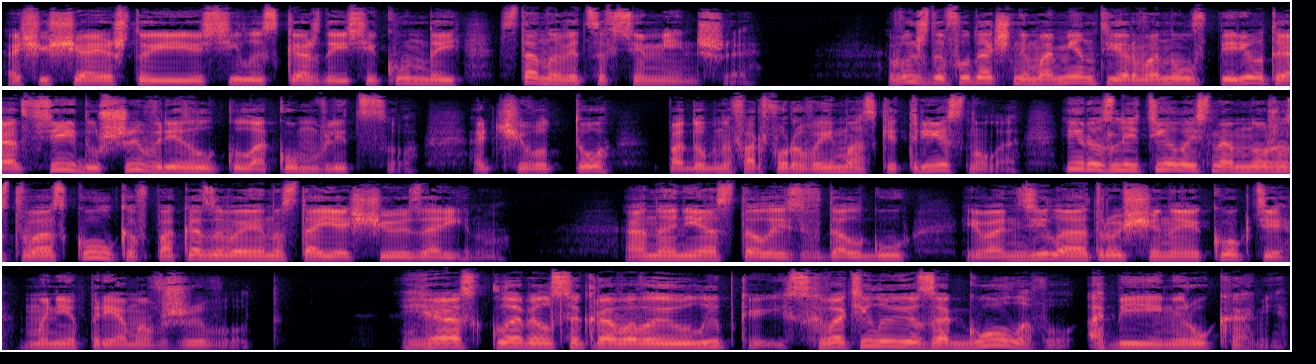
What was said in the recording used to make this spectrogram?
ощущая, что ее силы с каждой секундой становятся все меньше. Выждав удачный момент, я рванул вперед и от всей души врезал кулаком в лицо, отчего то, подобно фарфоровой маске, треснуло и разлетелось на множество осколков, показывая настоящую Зарину. Она не осталась в долгу и вонзила отрощенные когти мне прямо в живот. Я осклабился кровавой улыбкой, схватил ее за голову обеими руками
